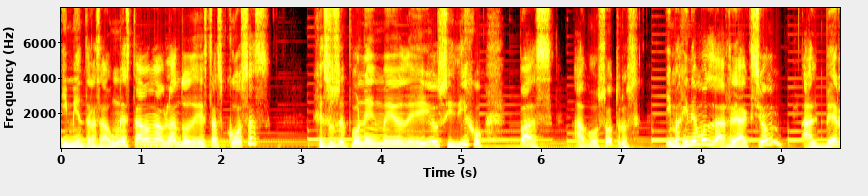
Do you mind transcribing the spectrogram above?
y mientras aún estaban hablando de estas cosas, Jesús se pone en medio de ellos y dijo, paz a vosotros. Imaginemos la reacción al ver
